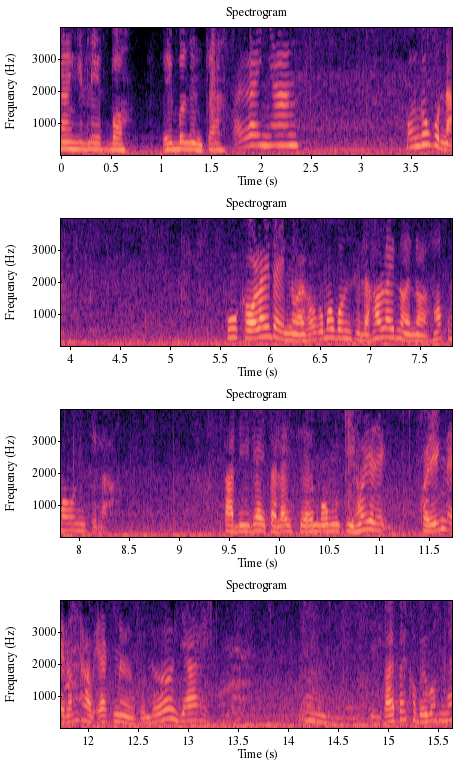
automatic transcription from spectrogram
นั่งเฮ็ดเล็บบ่ไปเบิ่งกันจ้ะไปไล่ย่างเบิ่งดูพุ่นน่ะผู้เขาไล่ได้หน่อยเขาก็มาเบิ่งสิละเขาไล่หน่อยหน่อยเขาก็มาเบิ่งสิละตาดีได้แต่ไล่เสียมองเมื่อกี้เขาจะได้ข่อยยังได้รองเท้าแอกเนอร์คนเด้อยายไปไปเขาไปเบิ่งใน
